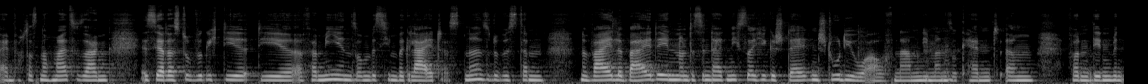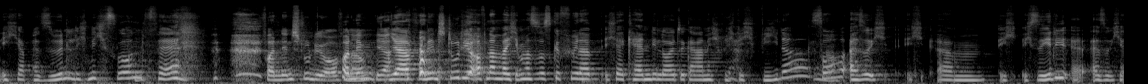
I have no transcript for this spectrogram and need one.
einfach das nochmal zu sagen, ist ja, dass du wirklich die, die Familien so ein bisschen begleitest. Ne? Also du bist dann eine Weile bei denen und das sind halt nicht solche gestellten Studioaufnahmen, die man mhm. so kennt. Ähm, von denen bin ich ja persönlich nicht so ein Fan. Von den Studioaufnahmen? Von den, ja. ja. von den Studioaufnahmen, weil ich immer so das Gefühl habe, ich erkenne die Leute gar nicht richtig ja, wieder. Genau. So. Also ich, ich, ähm, ich, ich sehe die, also ich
